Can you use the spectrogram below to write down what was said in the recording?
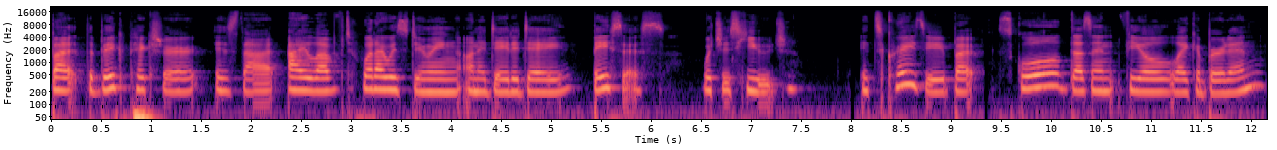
But the big picture is that I loved what I was doing on a day to day basis, which is huge. It's crazy, but school doesn't feel like a burden.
